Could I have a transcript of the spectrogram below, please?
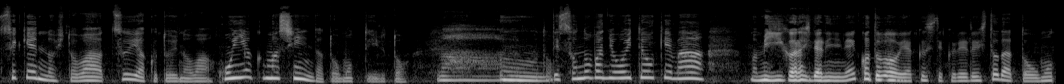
世間の人は通訳というのは翻訳マシーンだと思っていると、うん。でその場に置いておけば、まあ、右から左にね言葉を訳してくれる人だと思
